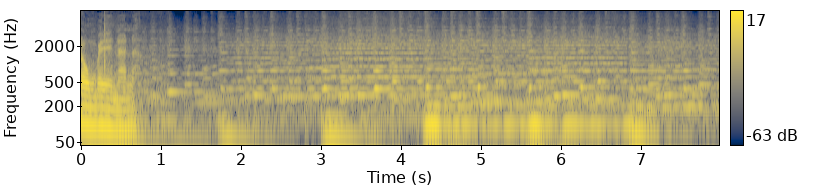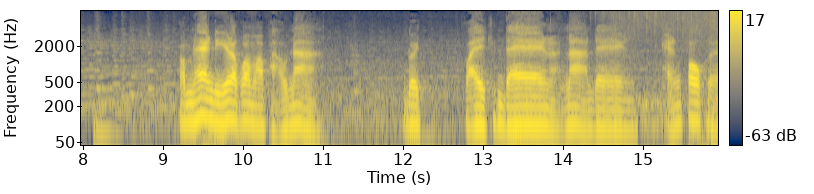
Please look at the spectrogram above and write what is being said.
ลงไปในนั้นะพอมันแห้งดีเราก็มาเผาหน้า โดย ไฟจนแดงอะหน้าแดง แข็งโป๊กเลย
